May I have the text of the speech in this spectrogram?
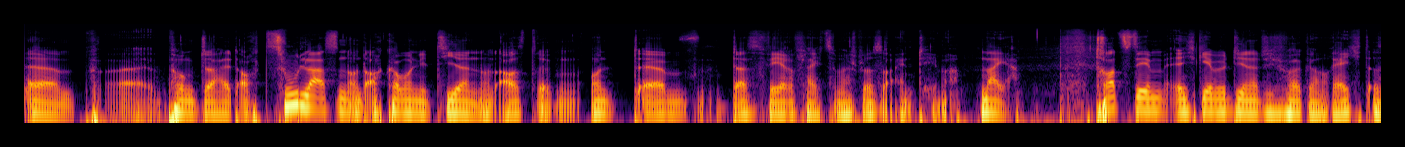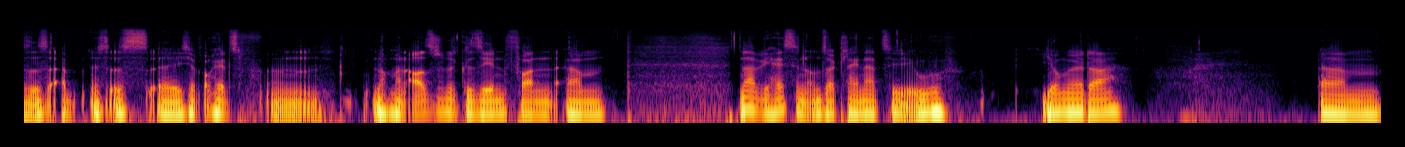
ähm, äh, Punkte halt auch zulassen und auch kommunizieren und ausdrücken. Und ähm, das wäre vielleicht zum Beispiel so ein Thema. Naja. Trotzdem, ich gebe dir natürlich vollkommen recht. Es ist, es ist, äh, ich habe auch jetzt ähm, nochmal einen Ausschnitt gesehen von, ähm, na, wie heißt denn unser kleiner CDU-Junge da? Ähm,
